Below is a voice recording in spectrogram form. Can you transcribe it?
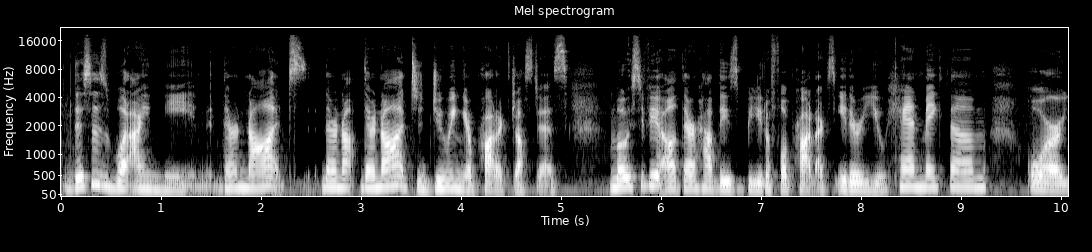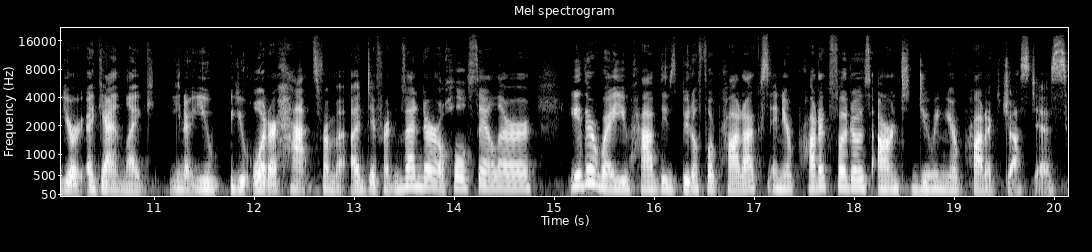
this is what I mean. They're not they're not they're not doing your product justice. Most of you out there have these beautiful products. Either you hand make them or you're again like, you know, you you order hats from a, a different vendor, a wholesaler. Either way, you have these beautiful products and your product photos aren't doing your product justice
